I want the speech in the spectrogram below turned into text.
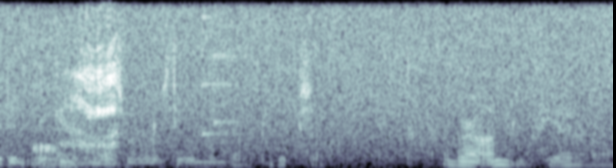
I didn't make any noise when I was doing one more puke, so. Bro, I'm goofy, I don't know.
